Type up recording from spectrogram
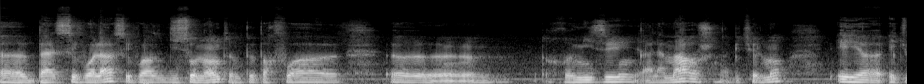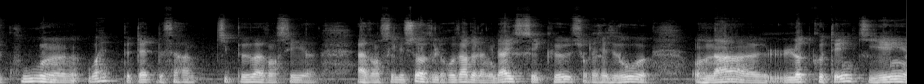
euh, bah, ces voix-là, ces voix dissonantes, un peu parfois euh, remisées à la marge habituellement, et, euh, du coup, euh, ouais, peut-être de faire un petit peu avancer, euh, avancer les choses. Le revers de la médaille, c'est que sur les réseaux, on a l'autre côté qui est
